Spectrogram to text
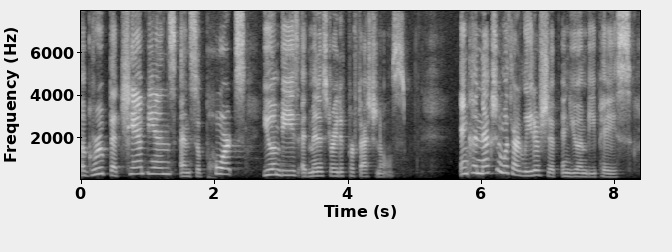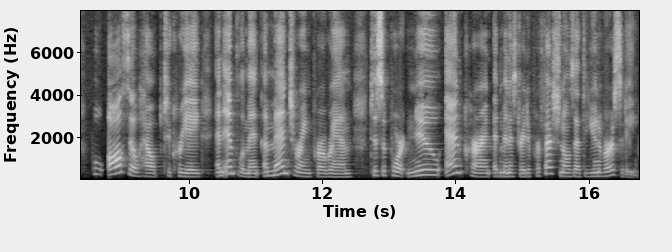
a group that champions and supports UMB's administrative professionals. In connection with our leadership in UMB PACE, who also helped to create and implement a mentoring program to support new and current administrative professionals at the university.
